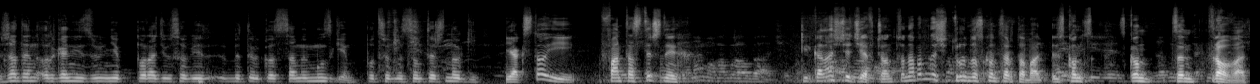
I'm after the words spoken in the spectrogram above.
Żaden organizm nie poradził sobie by tylko z samym mózgiem. Potrzebne są też nogi. Jak stoi fantastycznych kilkanaście dziewcząt, to naprawdę się trudno skoncertować, skon- skoncentrować.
